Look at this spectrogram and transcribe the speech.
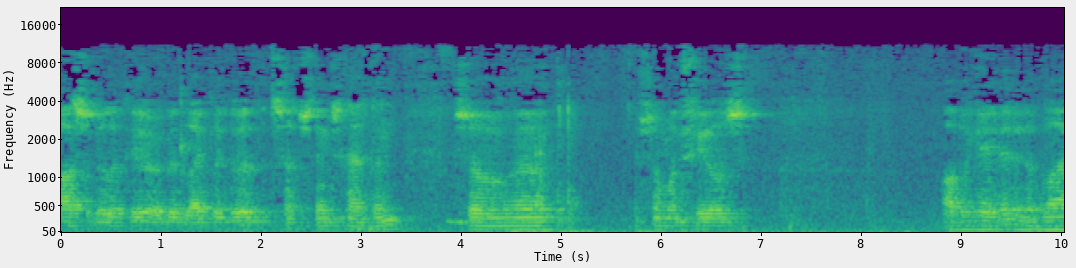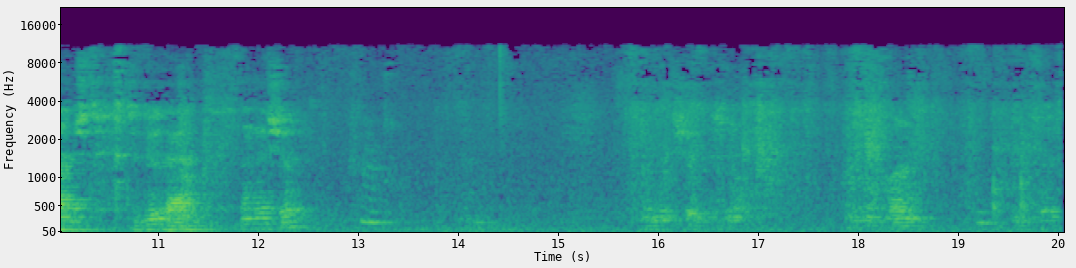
possibility or a good likelihood that things happen, so uh, if someone feels obligated and obliged to do that, then they should. Harm. They should.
